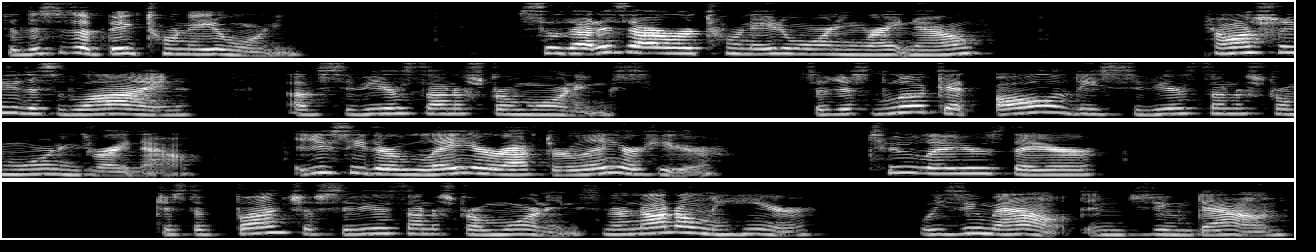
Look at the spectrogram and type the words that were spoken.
So this is a big tornado warning. So that is our tornado warning right now. I want to show you this line of severe thunderstorm warnings. So just look at all of these severe thunderstorm warnings right now. As you see, they're layer after layer here. Two layers there. Just a bunch of severe thunderstorm warnings. And they're not only here. We zoom out and zoom down.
